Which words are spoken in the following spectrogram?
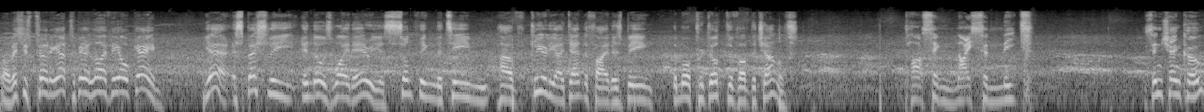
Well, this is turning out to be a lively old game. Yeah, especially in those wide areas, something the team have clearly identified as being the more productive of the channels. Passing nice and neat. Zinchenko.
